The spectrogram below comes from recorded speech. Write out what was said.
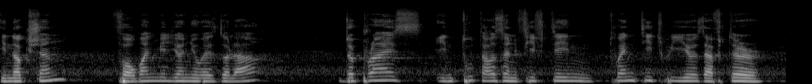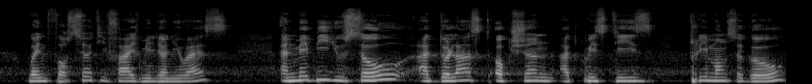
in auction for 1 million US dollar. The price in 2015, 23 years after, went for 35 million US. And maybe you saw at the last auction at Christie's three months ago,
